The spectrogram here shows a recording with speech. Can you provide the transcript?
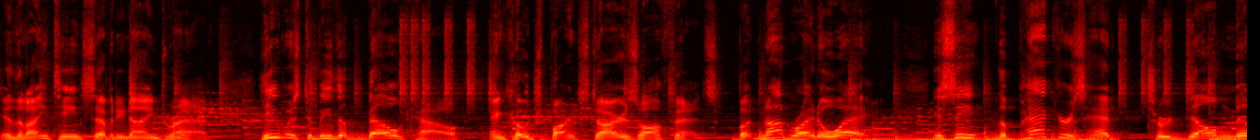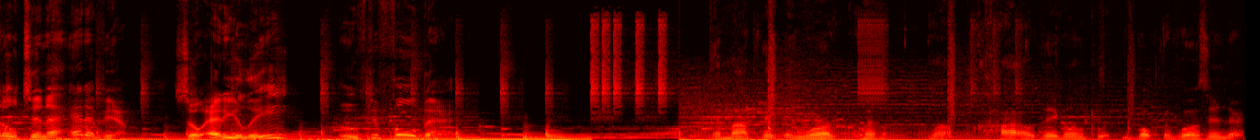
in the 1979 draft, he was to be the bell cow and coach Bart Starr's offense, but not right away. You see, the Packers had Terdell Middleton ahead of him, so Eddie Lee moved to fullback. And my thinking was, well, well how are they going to put both of us in there?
